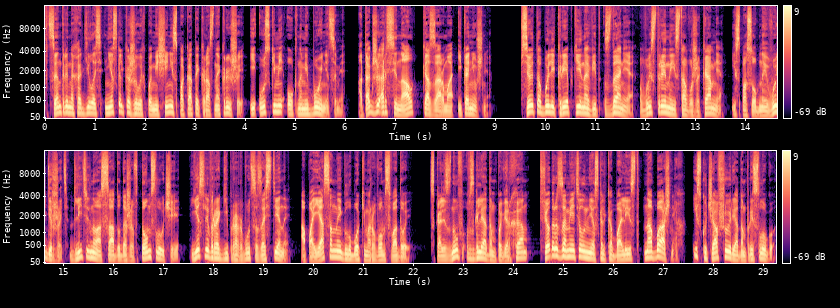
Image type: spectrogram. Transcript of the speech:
В центре находилось несколько жилых помещений с покатой красной крышей и узкими окнами-бойницами, а также арсенал, казарма и конюшня. Все это были крепкие на вид здания, выстроенные из того же камня и способные выдержать длительную осаду даже в том случае, если враги прорвутся за стены, опоясанные глубоким рвом с водой. Скользнув взглядом по верхам, Федор заметил несколько баллист на башнях и скучавшую рядом прислугу,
